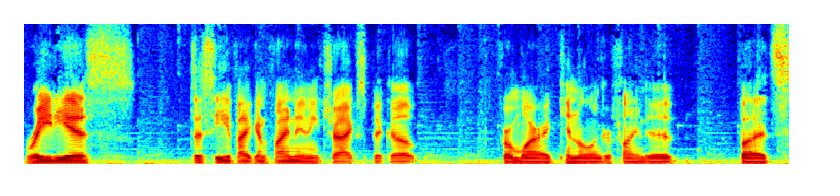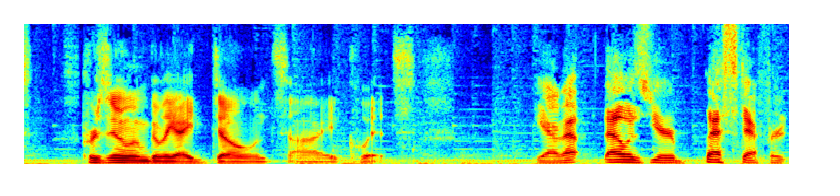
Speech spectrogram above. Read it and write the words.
radius to see if I can find any tracks pick up from where I can no longer find it. But presumably I don't, I quit. Yeah, that that was your best effort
